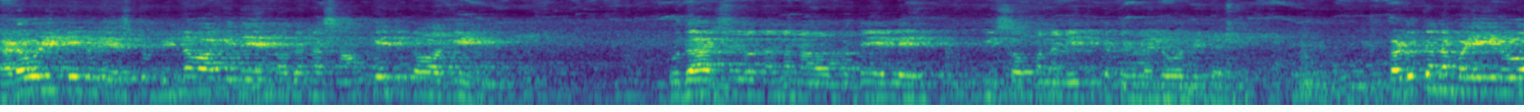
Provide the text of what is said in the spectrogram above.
ನಡವಳಿಕೆಗಳು ಎಷ್ಟು ಭಿನ್ನವಾಗಿದೆ ಅನ್ನೋದನ್ನು ಸಾಂಕೇತಿಕವಾಗಿ ಉದಾಹರಿಸಿರುವುದನ್ನು ನಾವು ಕಥೆಯಲ್ಲಿ ಈ ಸೋಪನ ನೀತಿ ಕಥೆಗಳಲ್ಲಿ ಓದಿದ್ದೇವೆ. ಕಡುಕನ ಬಳಿ ಇರುವ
